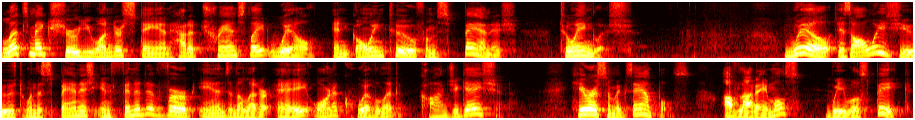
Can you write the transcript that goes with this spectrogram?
let's make sure you understand how to translate will and going to from Spanish to English. Will is always used when the Spanish infinitive verb ends in the letter A or an equivalent conjugation. Here are some examples. Hablaremos, we will speak.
